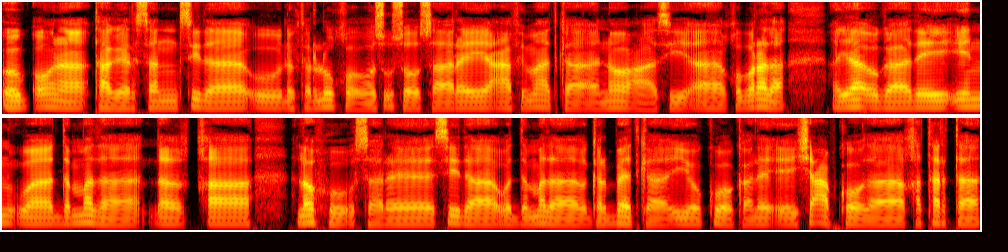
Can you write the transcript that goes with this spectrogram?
og oona taageersan sida uu dor lucos u soo saaray caafimaadka noocaasi ah. Khubarada ayaa ogaaday in waddamada dhaqaalahu sare sida waddamada galbeedka iyo kuwa kale ay shacabkooda khatarta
